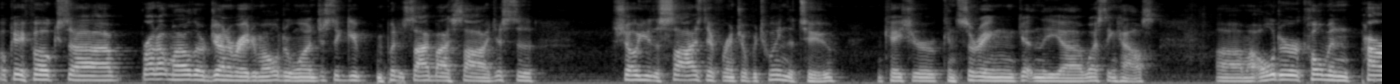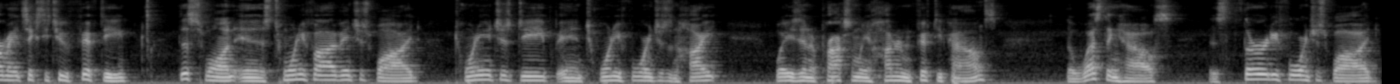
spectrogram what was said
Okay, folks, uh, brought out my other generator, my older one, just to give put it side by side, just to show you the size differential between the two, in case you're considering getting the uh, Westinghouse. Uh, my older Coleman PowerMate 6250, this one is 25 inches wide, 20 inches deep, and 24 inches in height. Weighs in approximately 150 pounds. The Westinghouse is 34 inches wide,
